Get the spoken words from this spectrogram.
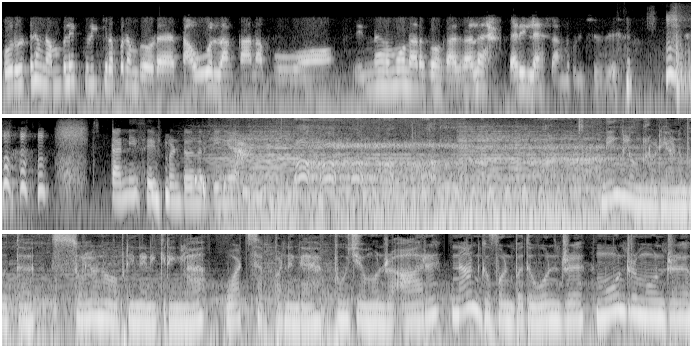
ஒரு டைம் நம்மளே குளிக்கிறப்ப நம்மளோட டவ் எல்லாம் காணா போவோம் என்னென்னமோ நடக்கும். அதனால வெரி லேஸ் அங்க குளிச்சது. தண்ணி சேவ் பண்ணிட்டு வந்திருக்கீங்க. நீங்களும் சொல்லணும் அப்படின்னு நினைக்கிறீங்களா? வாட்ஸ்அப் பண்ணுங்க. பூஜ்ஜியம் ஒன்று ஆறு நான்கு ஒன்பது ஒன்று மூன்று மூன்று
